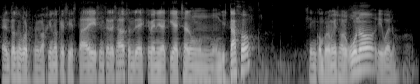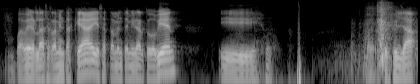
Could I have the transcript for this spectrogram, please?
Entonces, bueno, me imagino que si estáis interesados tendríais que venir aquí a echar un, vistazo sin compromiso alguno y bueno, a ver las herramientas que hay, exactamente mirar todo bien y bueno, perfil ya,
